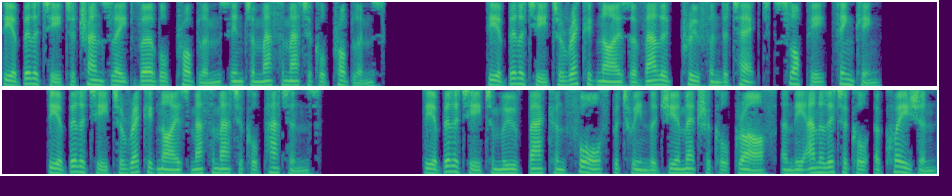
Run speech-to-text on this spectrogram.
The ability to translate verbal problems into mathematical problems. The ability to recognize a valid proof and detect sloppy thinking. The ability to recognize mathematical patterns. The ability to move back and forth between the geometrical graph and the analytical equation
